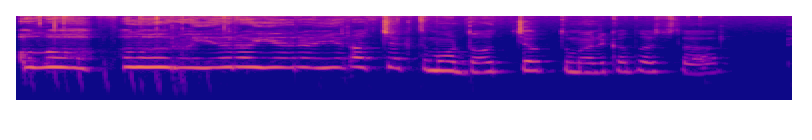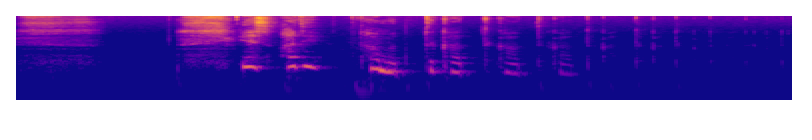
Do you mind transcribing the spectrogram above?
Allah Allah hayır hayır hayır atacaktım orada atacaktım arkadaşlar. Yes hadi attık attık attık attık attık attık attık. attık.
